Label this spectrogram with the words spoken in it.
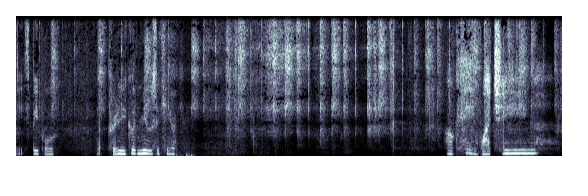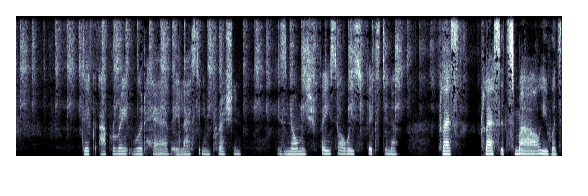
These people have pretty good music here. Okay, watching Dick operate would have a lasting impression. His gnomish face always fixed in a placid, placid smile. He was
